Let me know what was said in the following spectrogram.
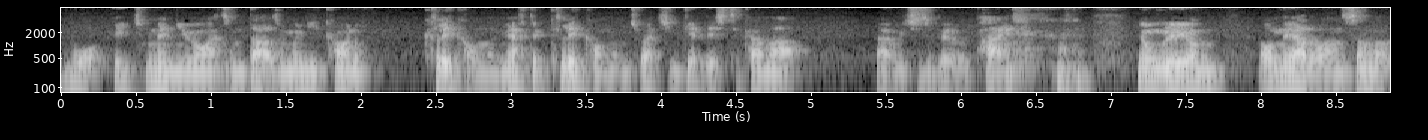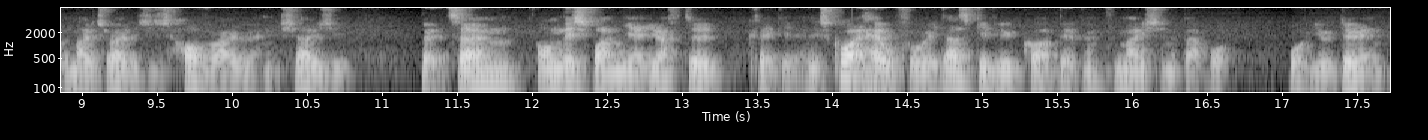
what each menu item does, and when you kind of click on them. You have to click on them to actually get this to come up, uh, which is a bit of a pain. Normally on on the other one, something like the Motorola, you just hover over it and it shows you. But um, on this one, yeah, you have to click it, and it's quite helpful. It does give you quite a bit of information about what what you're doing.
